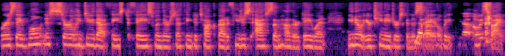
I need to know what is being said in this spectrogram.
whereas they won't necessarily mm-hmm. do that face to face when there's nothing to talk about. If you just ask them how their day went, you know what your teenager is going to say. It'll be, oh, it's fine.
